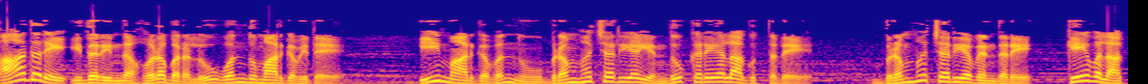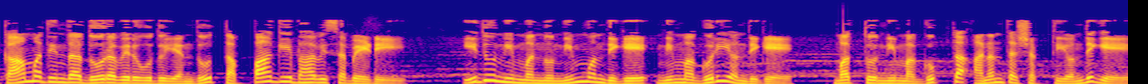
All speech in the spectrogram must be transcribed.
ಆದರೆ ಇದರಿಂದ ಹೊರಬರಲು ಒಂದು ಮಾರ್ಗವಿದೆ. ಈ ಮಾರ್ಗವನ್ನು ಬ್ರಹ್ಮಚರ್ಯ ಎಂದು ಕರೆಯಲಾಗುತ್ತದೆ. ಬ್ರಹ್ಮಚರ್ಯವೆಂದರೆ ಕೇವಲ ಕಾಮದಿಂದ ದೂರವಿರುವುದು ಎಂದು ತಪ್ಪಾಗಿ ಭಾವಿಸಬೇಡಿ. ಇದು ನಿಮ್ಮನ್ನು ನಿಮ್ಮೊಂದಿಗೆ, ನಿಮ್ಮ ಗುರಿಯೊಂದಿಗೆ ಮತ್ತು ನಿಮ್ಮ ಗುಪ್ತ ಅನಂತ ಶಕ್ತಿಯೊಂದಿಗೆ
